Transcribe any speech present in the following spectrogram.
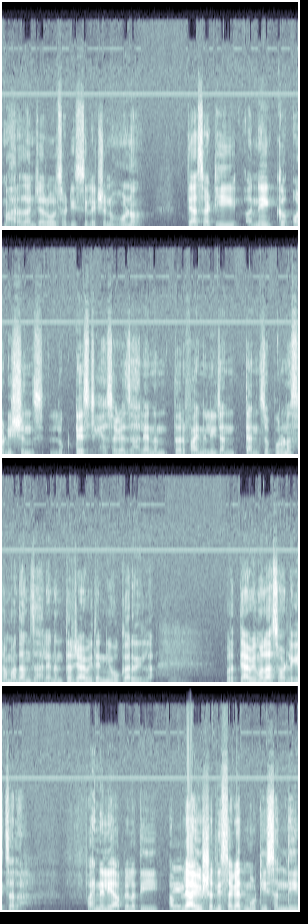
महाराजांच्या रोलसाठी सिलेक्शन होणं त्यासाठी अनेक ऑडिशन्स लुक टेस्ट ह्या सगळ्या झाल्यानंतर फायनली ज्यां त्यांचं पूर्ण समाधान झाल्यानंतर ज्यावेळी त्यांनी होकार दिला परत त्यावेळी मला असं वाटलं की चला फायनली आपल्याला ती आपल्या आयुष्यातली सगळ्यात मोठी संधी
